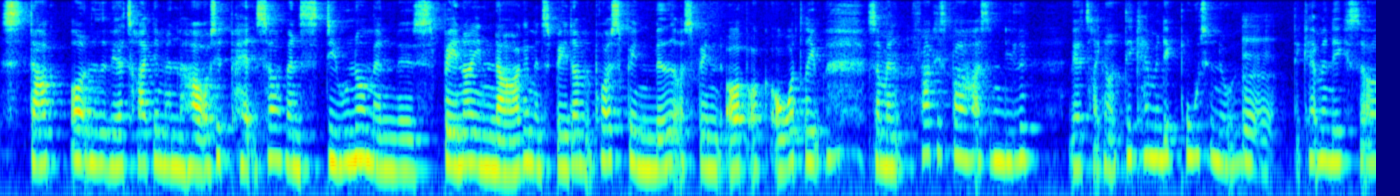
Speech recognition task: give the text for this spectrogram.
stakåndet vejrtrækning, man har også et panser, man stivner, man øh, spænder i en nakke, man spænder, man prøver at spænde med og spænde op og overdrive, så man faktisk bare har sådan en lille vejrtrækning. Det kan man ikke bruge til noget. Mm. Det kan man ikke, så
